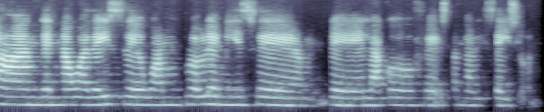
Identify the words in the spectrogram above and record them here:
And then nowadays, uh, one problem is uh, the lack of uh, standardization.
